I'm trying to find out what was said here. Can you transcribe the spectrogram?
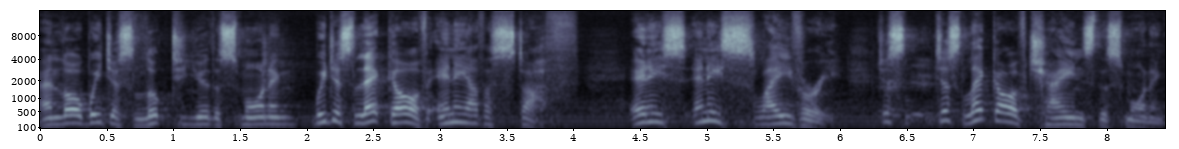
And Lord, we just look to you this morning. We just let go of any other stuff, any, any slavery. Just, just let go of chains this morning.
